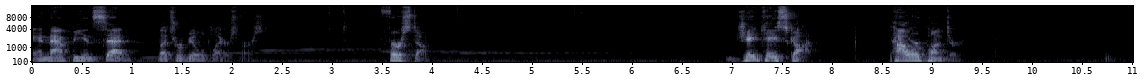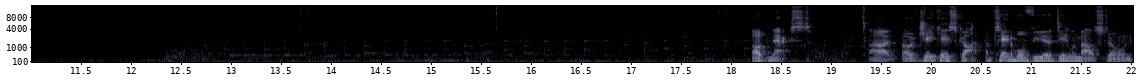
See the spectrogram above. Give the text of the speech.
And that being said, let's reveal the players first. First up, J.K. Scott, power punter. Up next, uh, oh, J.K. Scott, obtainable via daily milestone.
